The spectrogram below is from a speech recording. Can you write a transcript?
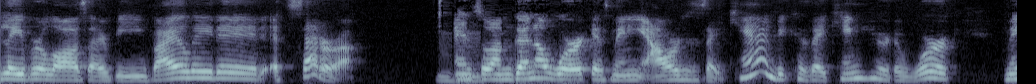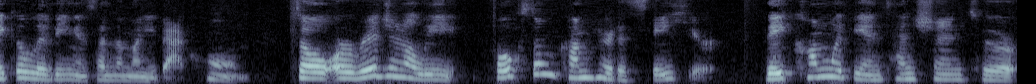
labor laws are being violated, etc. Mm-hmm. And so I'm gonna work as many hours as I can because I came here to work, make a living, and send the money back home. So originally, folks don't come here to stay here. They come with the intention to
